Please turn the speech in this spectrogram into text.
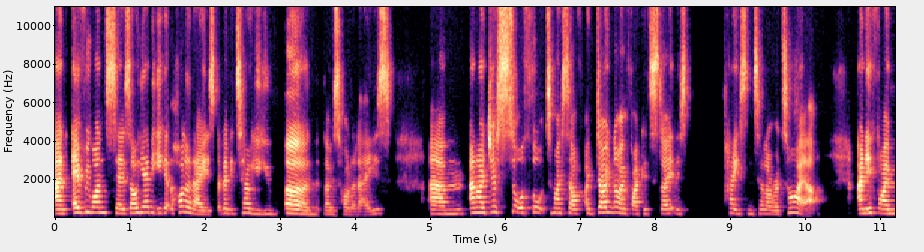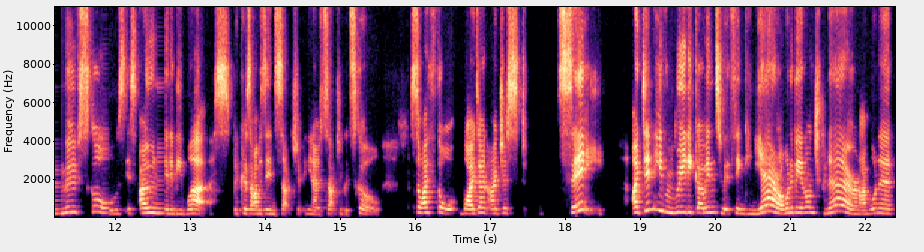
and everyone says oh yeah but you get the holidays but let me tell you you earn those holidays. Um, and i just sort of thought to myself i don't know if i could stay at this pace until i retire. And if i move schools it's only going to be worse because i was in such a you know such a good school. So i thought why don't i just see I didn't even really go into it thinking, yeah, I want to be an entrepreneur and I want to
